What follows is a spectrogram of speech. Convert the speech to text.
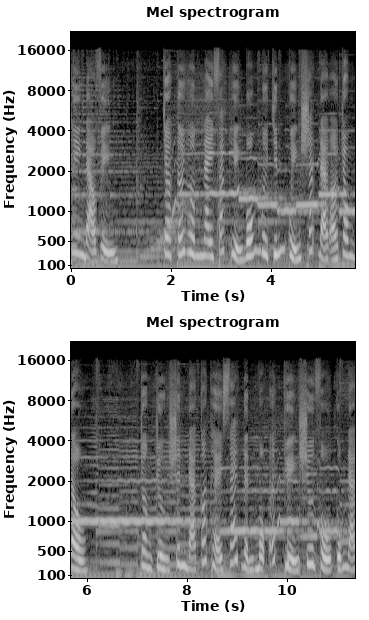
Thiên Đạo Viện Cho tới hôm nay phát hiện 49 quyển sách đã ở trong đầu. Trần Trường Sinh đã có thể xác định một ít chuyện sư phụ cũng đã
